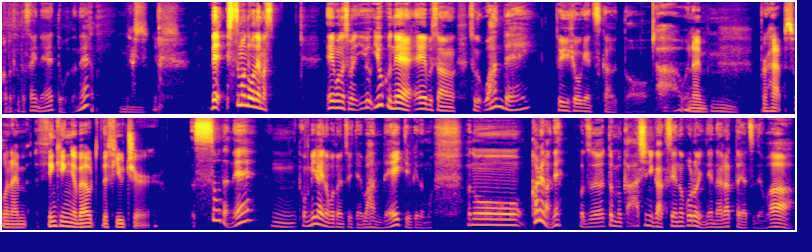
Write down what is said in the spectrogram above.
頑張ってくださいね、ってことだね。うんで、質問でございます。英語の質問、よよくね、エイブさん、その、one day という表現使うと、Ah, when I'm, perhaps when I'm thinking about the future. そうだね。うん、こう未来のことについて one day って言うけども、あのー彼がね、ずーっと昔に学生の頃にね、習ったやつでは、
